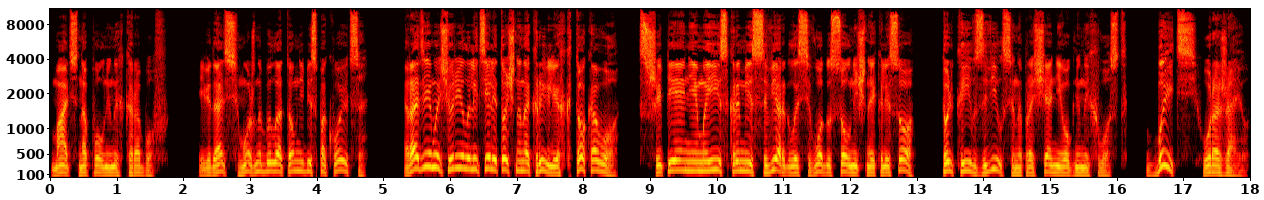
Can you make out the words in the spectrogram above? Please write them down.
мать наполненных коробов. И, видать, можно было о том не беспокоиться. Радим и Чурила летели точно на крыльях, кто кого. С шипением и искрами сверглось в воду солнечное колесо, только и взвился на прощание огненный хвост. «Быть урожаю!»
